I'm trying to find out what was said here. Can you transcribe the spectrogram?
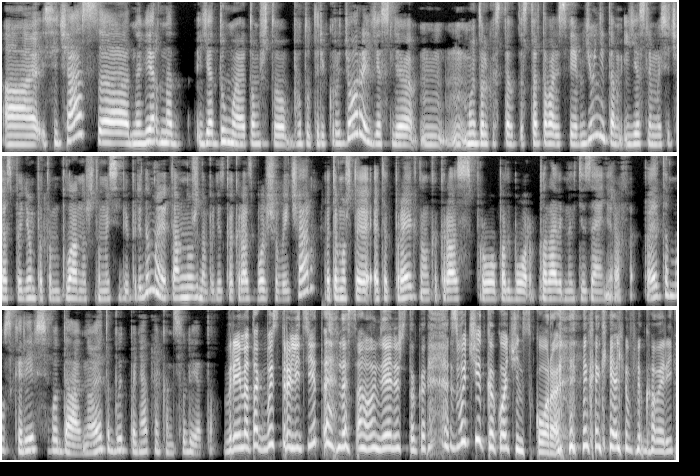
А, сейчас, э, наверное, я думаю о том, что будут рекрутеры, если мы только стартовали с VM-юнитом, и если мы сейчас пойдем по тому плану, что мы себе придумали, там нужно будет как раз больше в HR, потому что этот проект, он как раз про подбор правильных дизайнеров. Поэтому, скорее всего, да, но это будет понятно к концу лета. Время так быстро летит, на самом деле, что звучит как очень скоро, как я люблю говорить.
